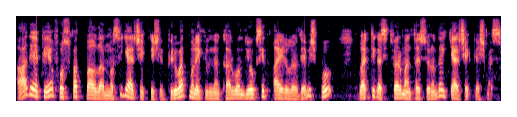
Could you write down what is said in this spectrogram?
ADP'ye fosfat bağlanması gerçekleşir. Pürüvat molekülünden karbondioksit ayrılır demiş. Bu laktik asit fermentasyonunda gerçekleşmez.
